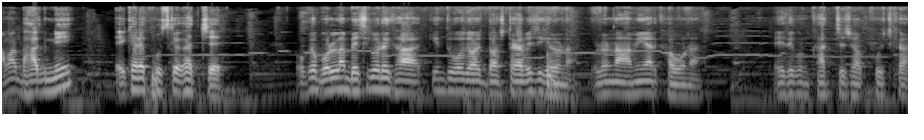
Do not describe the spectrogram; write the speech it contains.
আমার ভাগ্নি এখানে ফুচকা খাচ্ছে। ওকে বললাম বেশি করে খা, কিন্তু ও দশ টাকা বেশি খেলো না। বলল, না, আমি আর খাব না। এই দেখুন, খাচ্ছে সব ফুচকা।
